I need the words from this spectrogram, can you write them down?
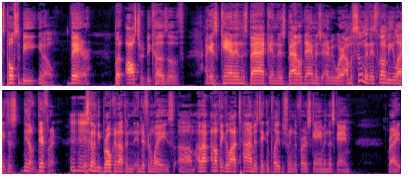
supposed to be. You know, there, but altered because of I guess Ganon's back and there's battle damage everywhere. I'm assuming it's going to be like just you know different. Mhm. It's going to be broken up in, in different ways. Um, I don't, I don't think a lot of time is taking place between the first game and this game, right?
